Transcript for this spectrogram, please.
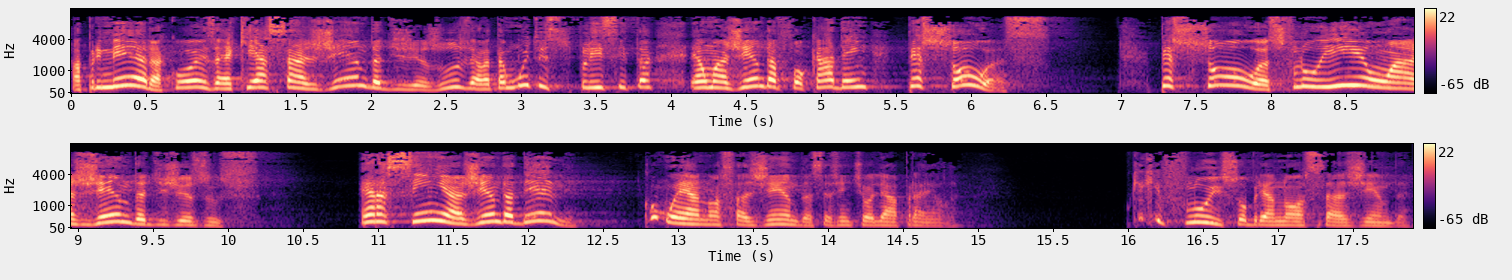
A primeira coisa é que essa agenda de Jesus, ela está muito explícita, é uma agenda focada em pessoas. Pessoas fluíam a agenda de Jesus. Era assim a agenda dele. Como é a nossa agenda se a gente olhar para ela? O que, que flui sobre a nossa agenda?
